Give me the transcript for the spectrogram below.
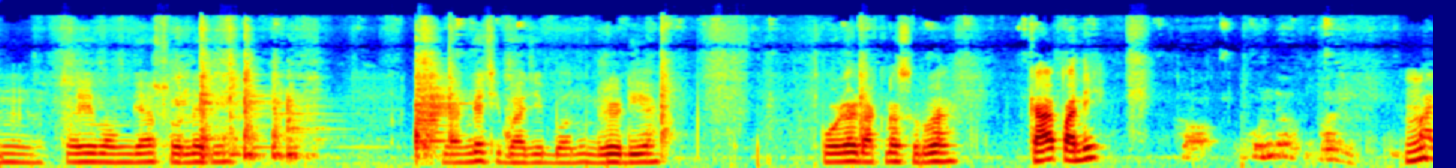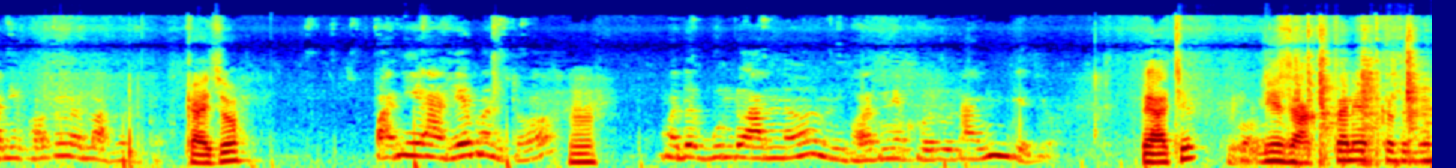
तर हे वांग्या सोल्याची वांग्याची भाजी बनवून रेडी आहे पोळ्या टाकणं सुरू आहे काय पाणी? पाणी भरलं लागलं कायचं? पाणी आहे म्हणतो। हम्म, मध्ये गुंड आणणं भरणे भरून आणून देतो. प्याचे? हे झाकता नाहीत का तुझे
